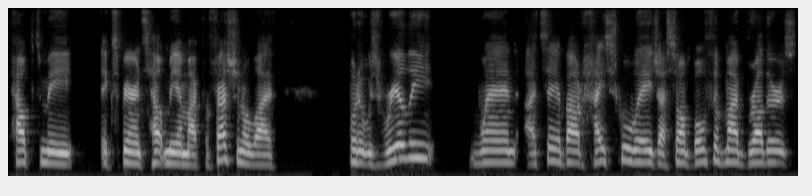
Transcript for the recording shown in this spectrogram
helped me experience, helped me in my professional life. But it was really when I'd say about high school age, I saw both of my brothers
